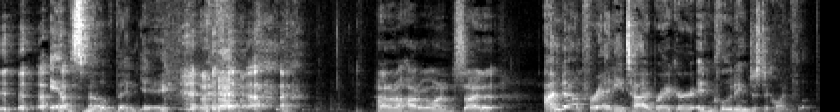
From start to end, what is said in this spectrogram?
And the smell of Bengay. I don't know. How do we want to decide it? I'm down for any tiebreaker, including just a coin flip.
